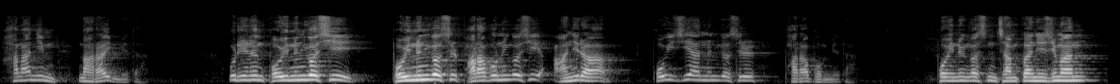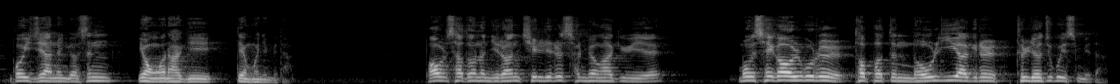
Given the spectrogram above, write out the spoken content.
하나님 나라입니다. 우리는 보이는 것이 보이는 것을 바라보는 것이 아니라 보이지 않는 것을 바라봅니다. 보이는 것은 잠깐이지만 보이지 않는 것은 영원하기 때문입니다. 바울 사도는 이러한 진리를 설명하기 위해 모세가 얼굴을 덮었던 너울 이야기를 들려주고 있습니다.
